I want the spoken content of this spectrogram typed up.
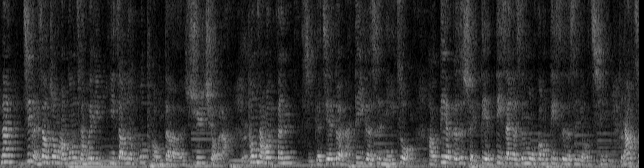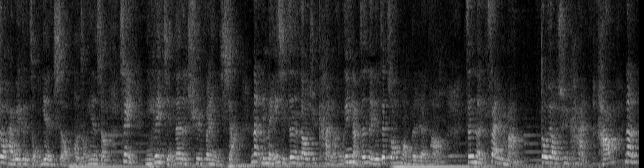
那基本上装潢工程会依依照那个不同的需求啦，通常会分几个阶段啦。第一个是泥作，好，第二个是水电，第三个是木工，第四个是油漆，然后最后还会一个总验收哈，总验收。所以你可以简单的区分一下。那你每一期真的都要去看啊！我跟你讲，真的有在装潢的人哈，真的再忙都要去看。好，那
